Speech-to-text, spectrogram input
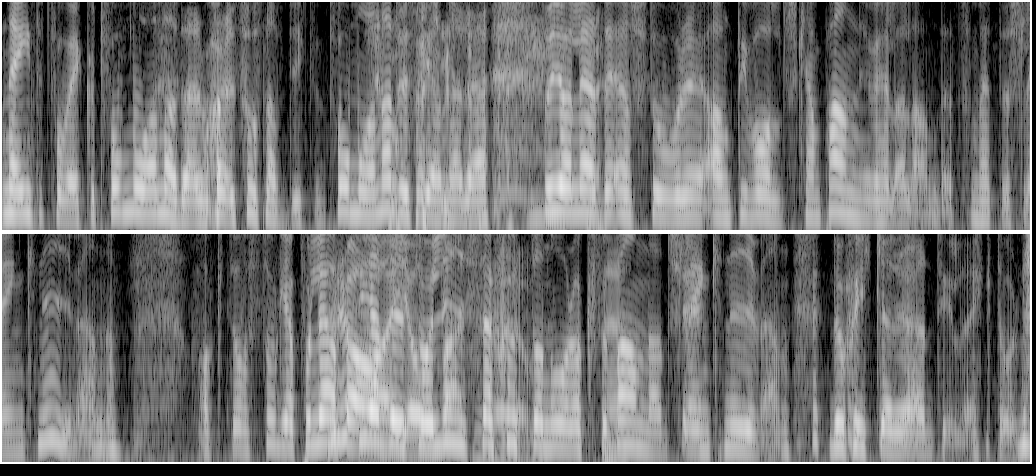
nej inte två veckor, två månader var det, så snabbt gick det. Två månader senare då jag ledde en stor antivåldskampanj över hela landet som hette Släng kniven. Och då stod jag på löpsedel så. Lisa Bra 17 år och förbannad släng kniven. Då skickade jag den till rektorn.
